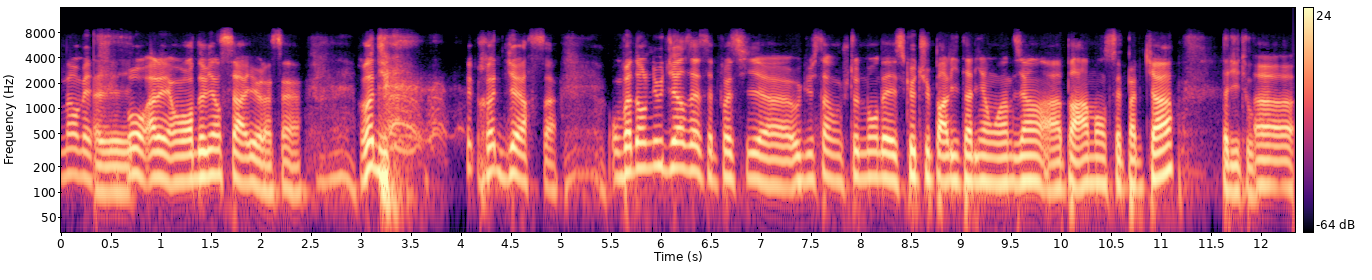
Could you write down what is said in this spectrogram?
Non mais bon, allez, on redevient sérieux là. ça. Rod- Rodgers. On va dans le New Jersey cette fois-ci, euh, Augustin. Donc je te demandais, est-ce que tu parles italien ou indien? Apparemment, c'est pas le cas. Pas du tout. Euh,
